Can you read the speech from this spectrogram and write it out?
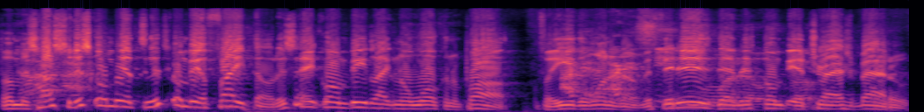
But Miss Hustle, this gonna be a this gonna be a fight though. This ain't gonna be like no walk in the park for either can- one of them. If it it is, then it's of gonna be a those, trash battle.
